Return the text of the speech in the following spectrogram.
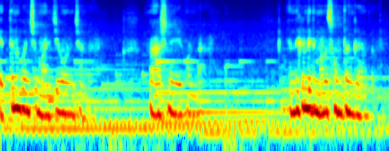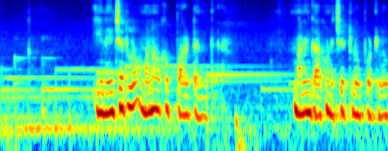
ఎత్తుని కొంచెం మంచిగా ఉంచండి నాశనం చేయకుండా. ఎందుకంటే ఇది మన సొంతం కాదు. ఈ నేచర్లో మనం ఒక పార్ట్ అంతే. మనం కాకుండా చెట్లు పొట్లు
